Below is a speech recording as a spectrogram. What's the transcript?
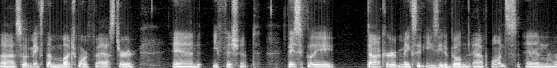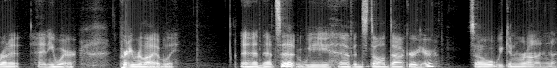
uh, so it makes them much more faster and efficient. Basically, Docker makes it easy to build an app once and run it anywhere pretty reliably. And that's it. We have installed Docker here. So we can run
